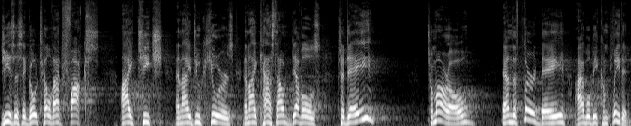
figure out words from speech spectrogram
Jesus said, Go tell that fox, I teach and I do cures and I cast out devils today, tomorrow, and the third day I will be completed.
